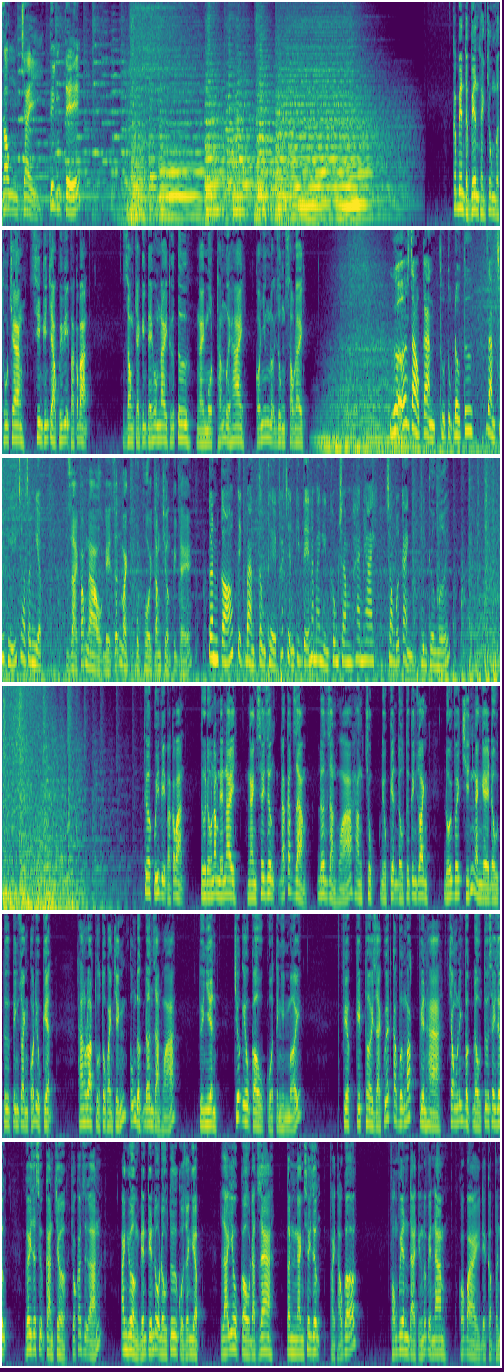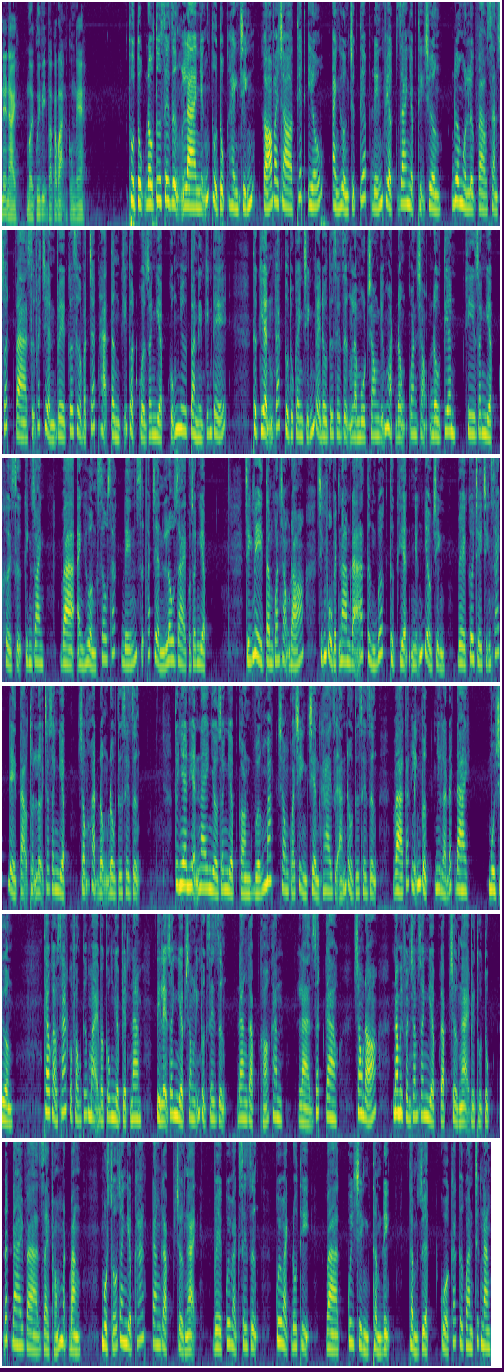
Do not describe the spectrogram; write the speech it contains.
Dòng chảy kinh tế. Các biên tập viên Thành Trung và Thu Trang xin kính chào quý vị và các bạn. Dòng chảy kinh tế hôm nay thứ tư ngày 1 tháng 12 có những nội dung sau đây. Gỡ rào cản thủ tục đầu tư, giảm chi phí cho doanh nghiệp. Giải pháp nào để dẫn mạch phục hồi tăng trưởng kinh tế? Cần có kịch bản tổng thể phát triển kinh tế năm 2022 trong bối cảnh bình thường mới. Thưa quý vị và các bạn, từ đầu năm đến nay, ngành xây dựng đã cắt giảm, đơn giản hóa hàng chục điều kiện đầu tư kinh doanh đối với 9 ngành nghề đầu tư kinh doanh có điều kiện. Hàng loạt thủ tục hành chính cũng được đơn giản hóa. Tuy nhiên, trước yêu cầu của tình hình mới, việc kịp thời giải quyết các vướng mắc phiền hà trong lĩnh vực đầu tư xây dựng gây ra sự cản trở cho các dự án, ảnh hưởng đến tiến độ đầu tư của doanh nghiệp là yêu cầu đặt ra cần ngành xây dựng phải tháo gỡ. Phóng viên Đài Tiếng nói Việt Nam có bài đề cập vấn đề này, mời quý vị và các bạn cùng nghe. Thủ tục đầu tư xây dựng là những thủ tục hành chính có vai trò thiết yếu, ảnh hưởng trực tiếp đến việc gia nhập thị trường, đưa nguồn lực vào sản xuất và sự phát triển về cơ sở vật chất hạ tầng kỹ thuật của doanh nghiệp cũng như toàn nền kinh tế. Thực hiện các thủ tục hành chính về đầu tư xây dựng là một trong những hoạt động quan trọng đầu tiên khi doanh nghiệp khởi sự kinh doanh và ảnh hưởng sâu sắc đến sự phát triển lâu dài của doanh nghiệp. Chính vì tầm quan trọng đó, chính phủ Việt Nam đã từng bước thực hiện những điều chỉnh về cơ chế chính sách để tạo thuận lợi cho doanh nghiệp trong các hoạt động đầu tư xây dựng. Tuy nhiên, hiện nay nhiều doanh nghiệp còn vướng mắc trong quá trình triển khai dự án đầu tư xây dựng và các lĩnh vực như là đất đai, môi trường. Theo khảo sát của Phòng Thương mại và Công nghiệp Việt Nam, tỷ lệ doanh nghiệp trong lĩnh vực xây dựng đang gặp khó khăn là rất cao. Trong đó, 50% doanh nghiệp gặp trở ngại về thủ tục đất đai và giải phóng mặt bằng. Một số doanh nghiệp khác đang gặp trở ngại về quy hoạch xây dựng, quy hoạch đô thị và quy trình thẩm định, thẩm duyệt của các cơ quan chức năng.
